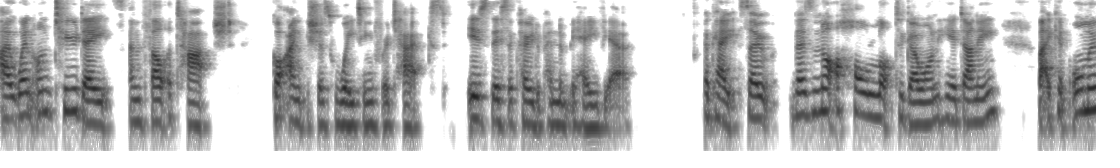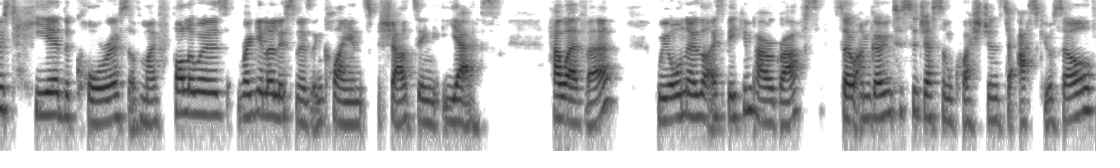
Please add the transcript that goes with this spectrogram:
I went on two dates and felt attached, got anxious waiting for a text. Is this a codependent behavior? Okay, so there's not a whole lot to go on here, Danny, but I can almost hear the chorus of my followers, regular listeners, and clients shouting yes. However, we all know that I speak in paragraphs, so I'm going to suggest some questions to ask yourself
